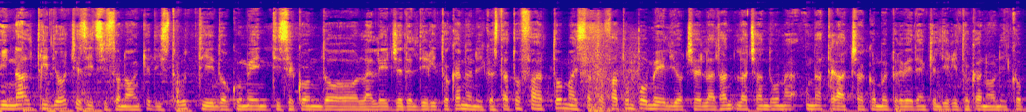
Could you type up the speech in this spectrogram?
In altri diocesi si sono anche distrutti i documenti secondo la legge del diritto canonico, è stato fatto, ma è stato fatto un po' meglio, cioè lasciando una, una, traccia come prevede anche il diritto canonico.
